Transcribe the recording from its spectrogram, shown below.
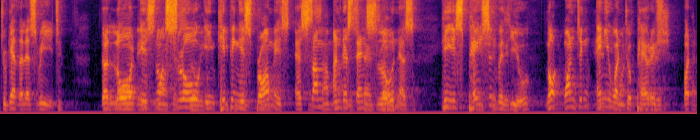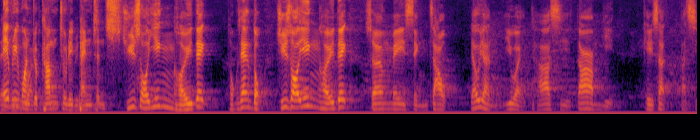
Together let's read. The Lord is not slow in keeping his promise as some understand slowness. He is patient with you, not wanting anyone to perish, but everyone to come to repentance. 主所应许的，同声读：主所应许的尚未成就。 有人以為他是擔言，其實不是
